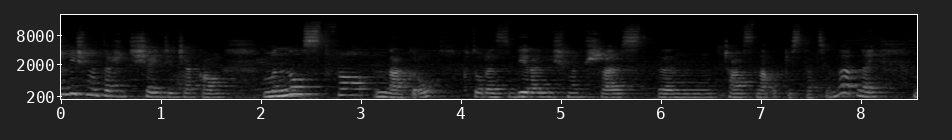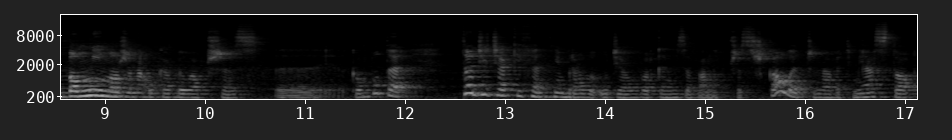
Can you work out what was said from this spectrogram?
Wręczyliśmy też dzisiaj dzieciakom mnóstwo nagród, które zbieraliśmy przez ten czas nauki stacjonarnej, bo mimo, że nauka była przez y, komputer, to dzieciaki chętnie brały udział w organizowanych przez szkołę czy nawet miasto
